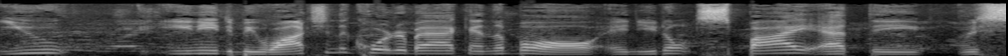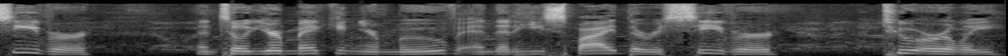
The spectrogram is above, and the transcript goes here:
you you need to be watching the quarterback and the ball, and you don't spy at the receiver until you're making your move, and that he spied the receiver too early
